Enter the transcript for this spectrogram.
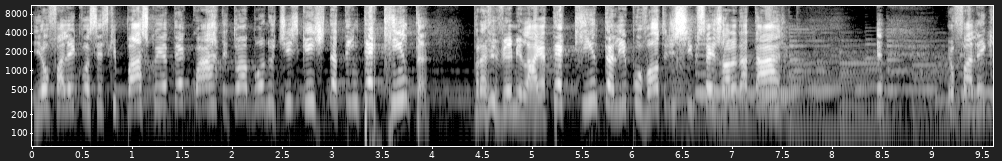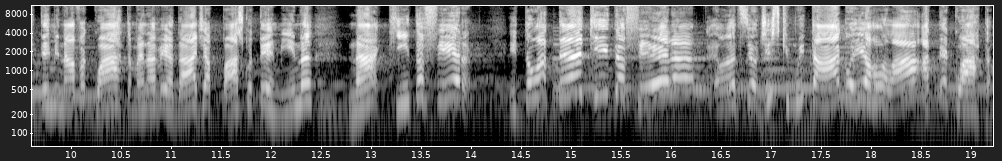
E eu falei com vocês que Páscoa ia até quarta, então a boa notícia é que a gente ainda tem até quinta para viver milagre, até quinta ali por volta de 5, 6 horas da tarde. Eu falei que terminava quarta, mas na verdade a Páscoa termina na quinta-feira. Então até quinta-feira, antes eu disse que muita água ia rolar até quarta.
